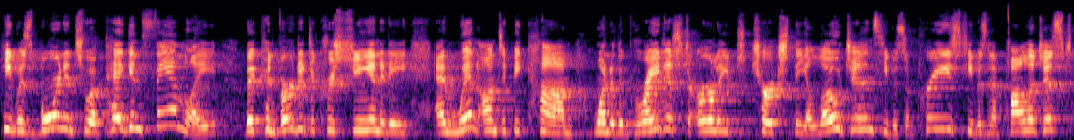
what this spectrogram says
He was born into a pagan family but converted to Christianity and went on to become one of the greatest early church theologians. He was a priest, he was an apologist.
